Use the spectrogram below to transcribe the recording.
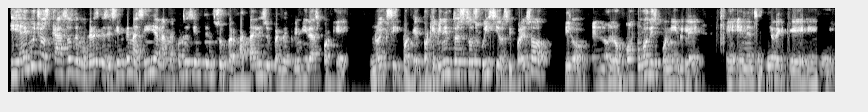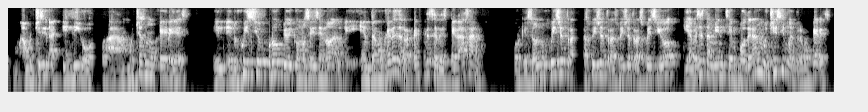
Y hay muchos casos de mujeres que se sienten así y a lo mejor se sienten súper fatal y súper deprimidas porque no porque, porque vienen todos estos juicios y por eso digo, lo pongo disponible eh, en el sentido de que eh, a digo, a muchas mujeres el, juicio propio y como se dice, ¿no? Entre mujeres de repente se despedazan porque son juicio tras juicio, tras juicio, tras juicio y a veces también se empoderan muchísimo entre mujeres.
